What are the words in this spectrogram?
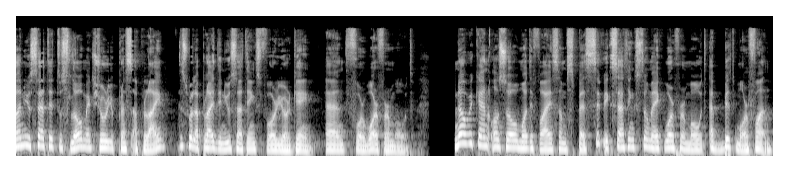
When you set it to slow, make sure you press apply. This will apply the new settings for your game and for Warfare mode. Now we can also modify some specific settings to make Warfare mode a bit more fun.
